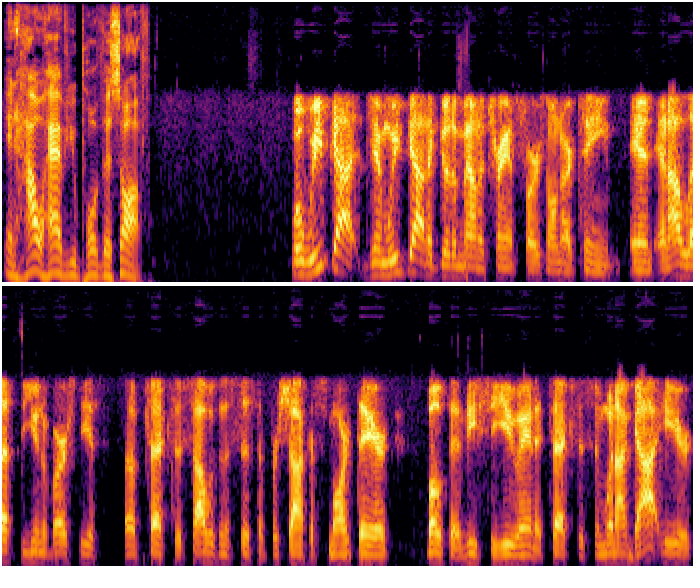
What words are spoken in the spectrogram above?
and how have you pulled this off? Well, we've got Jim. We've got a good amount of transfers on our team, and and I left the University of, of Texas. I was an assistant for Shaka Smart there, both at VCU and at Texas. And when I got here,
